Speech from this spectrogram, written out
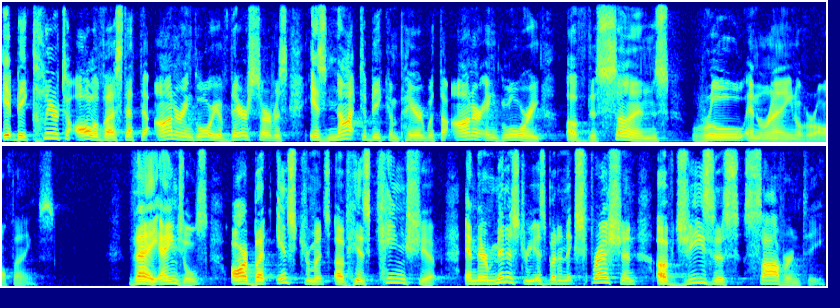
it be clear to all of us that the honor and glory of their service is not to be compared with the honor and glory of the Son's rule and reign over all things. They, angels, are but instruments of his kingship, and their ministry is but an expression of Jesus' sovereignty.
